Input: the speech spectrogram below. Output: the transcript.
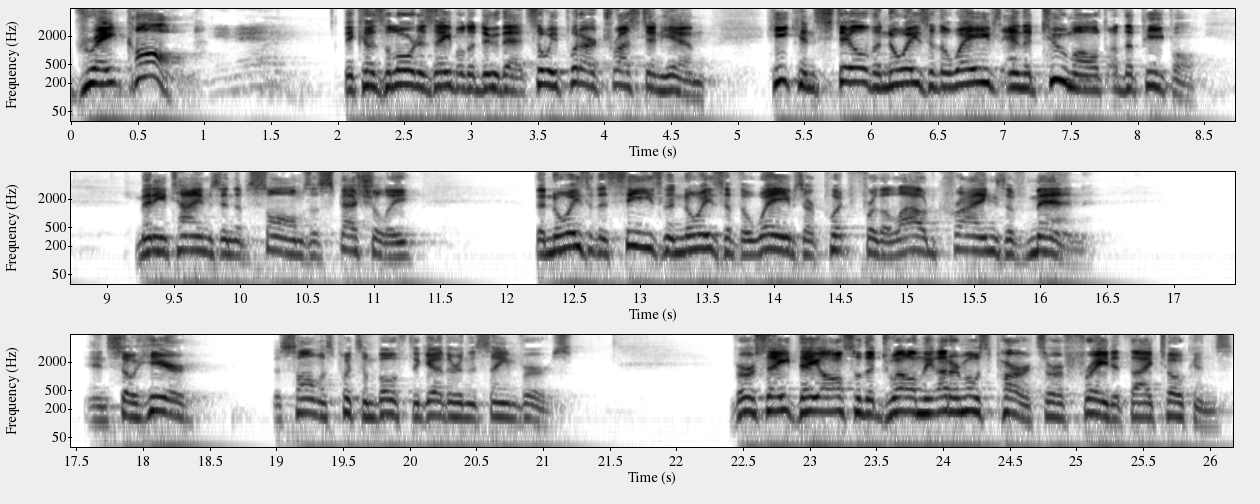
great calm. Amen. Because the Lord is able to do that. So we put our trust in Him. He can still the noise of the waves and the tumult of the people. Many times in the Psalms, especially, the noise of the seas and the noise of the waves are put for the loud cryings of men. And so here, the psalmist puts them both together in the same verse. Verse 8, they also that dwell in the uttermost parts are afraid at thy tokens.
